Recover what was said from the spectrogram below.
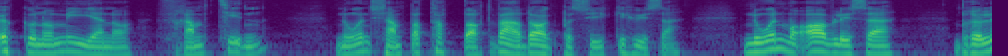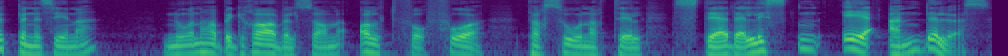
økonomien og fremtiden. Noen kjemper tappert hver dag på sykehuset. Noen må avlyse bryllupene sine. Noen har begravelser med altfor få personer til stede. Listen er endeløs,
